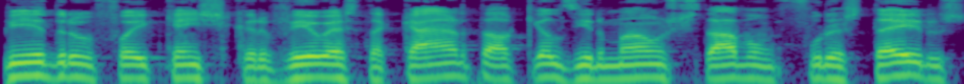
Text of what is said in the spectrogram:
Pedro foi quem escreveu esta carta àqueles irmãos que estavam forasteiros,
